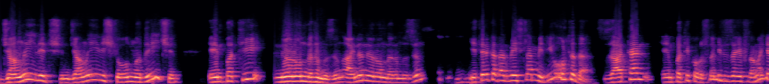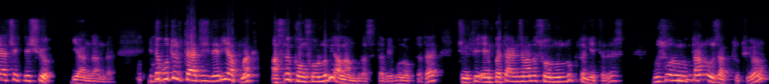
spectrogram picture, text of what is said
canlı iletişim, canlı ilişki olmadığı için empati nöronlarımızın, ayna nöronlarımızın yeteri kadar beslenmediği ortada. Zaten empati konusunda bir zayıflama gerçekleşiyor bir yandan da. Bir de bu tür tercihleri yapmak aslında konforlu bir alan burası tabii bu noktada. Çünkü empati aynı zamanda sorumluluk da getirir. Bu sorumluluktan da uzak tutuyor.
